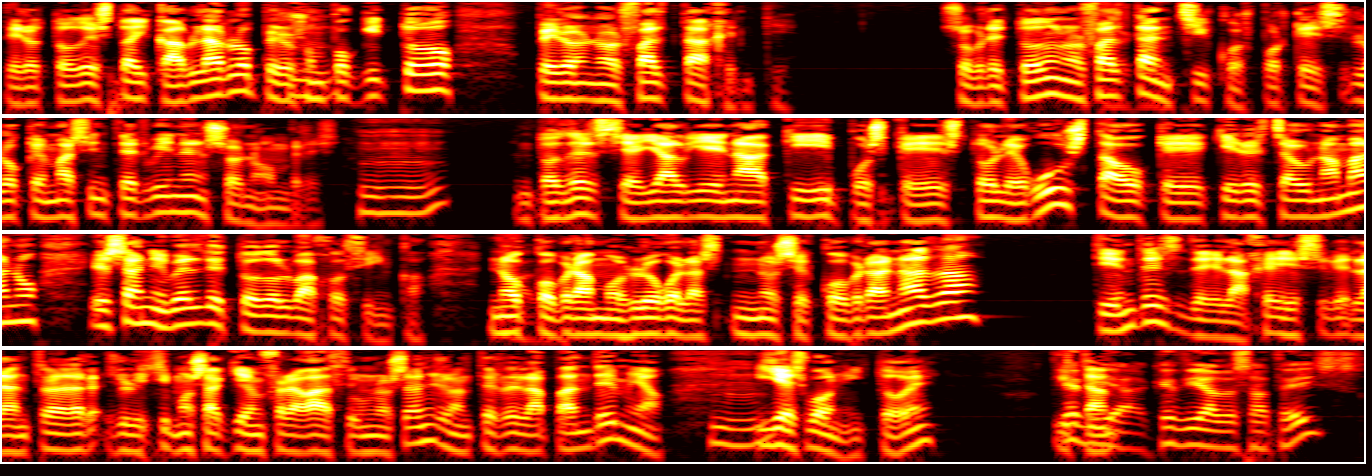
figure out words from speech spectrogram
Pero todo esto hay que hablarlo, pero es un poquito, pero nos falta gente. Sobre todo nos faltan chicos, porque es lo que más intervienen son hombres. Entonces, si hay alguien aquí pues que esto le gusta o que quiere echar una mano, es a nivel de todo el Bajo Cinca. No cobramos luego las, no se cobra nada, ¿entiendes? De la, la entrada, lo hicimos aquí en Fraga hace unos años, antes de la pandemia, y es bonito, ¿eh? ¿Qué, día, ¿Qué día los hacéis?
